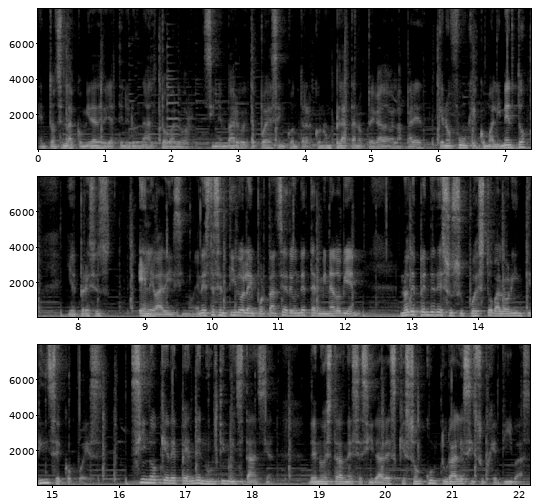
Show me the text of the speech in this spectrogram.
entonces la comida debería tener un alto valor. Sin embargo, te puedes encontrar con un plátano pegado a la pared que no funge como alimento y el precio es elevadísimo. En este sentido, la importancia de un determinado bien no depende de su supuesto valor intrínseco, pues, sino que depende en última instancia de nuestras necesidades que son culturales y subjetivas.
